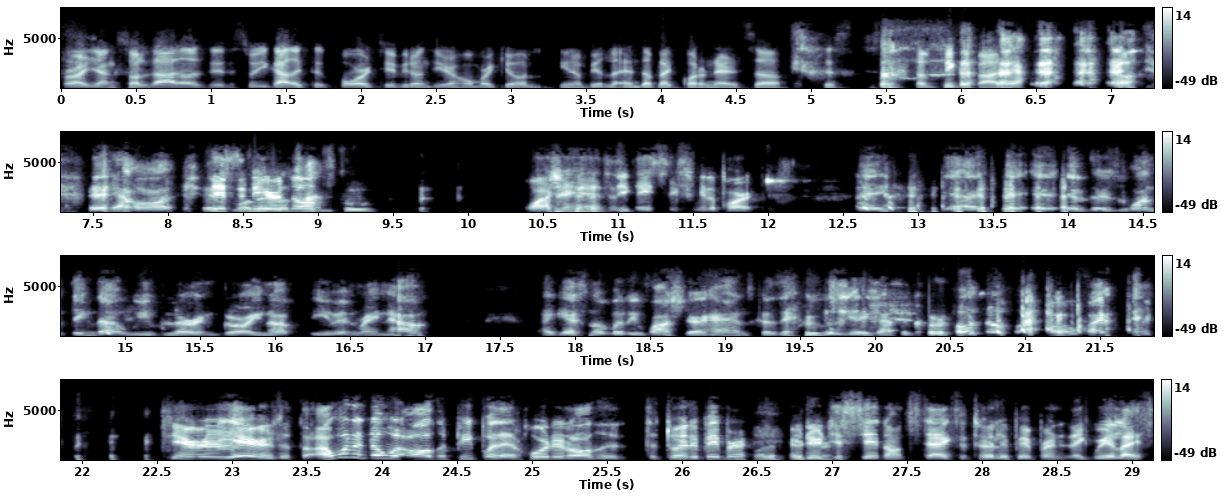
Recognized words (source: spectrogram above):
For our young soldados, this is what you got to look forward to. If you don't do your homework, you'll you know be able to end up like coronel. So just, just think about it. Yeah. Yeah. Oh, Listen to your adults. Wash your hands and stay six feet apart. Hey, yeah. if, if, if there's one thing that we've learned growing up, even right now, I guess nobody washed their hands because everybody got the coronavirus. Oh, wipe for derrieres. I want to know what all the people that hoarded all the, the toilet paper, Toilet or they're just sitting on stacks of toilet paper and like realize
